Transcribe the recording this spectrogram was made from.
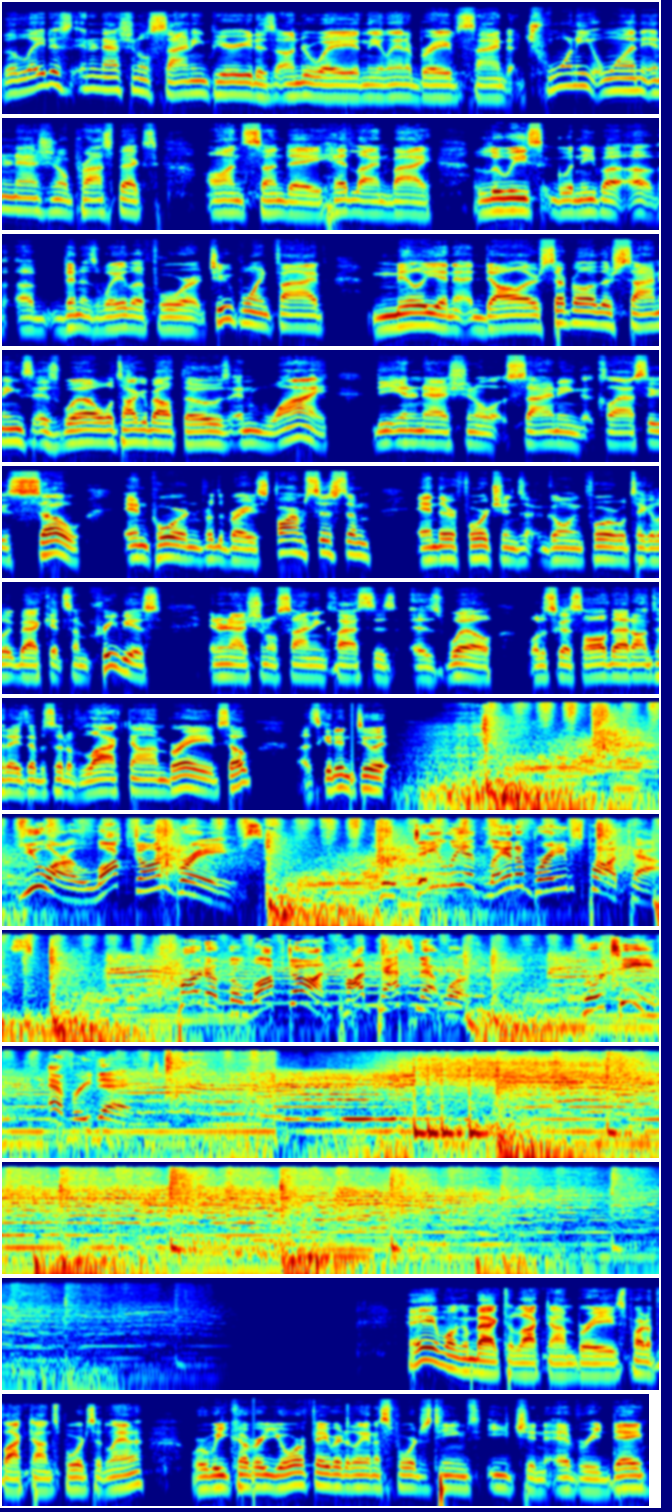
The latest international signing period is underway, and the Atlanta Braves signed 21 international prospects on Sunday, headlined by Luis Guanipa of, of Venezuela for $2.5 million. Several other signings as well. We'll talk about those and why the international signing class is so important for the Braves farm system and their fortunes going forward. We'll take a look back at some previous international signing classes as well. We'll discuss all that on today's episode of Locked On Braves. So let's get into it. You are Locked On Braves, your daily Atlanta Braves podcast. Part of the Locked On Podcast Network, your team every day. Hey, and welcome back to Locked On Braves, part of Locked On Sports Atlanta, where we cover your favorite Atlanta sports teams each and every day.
